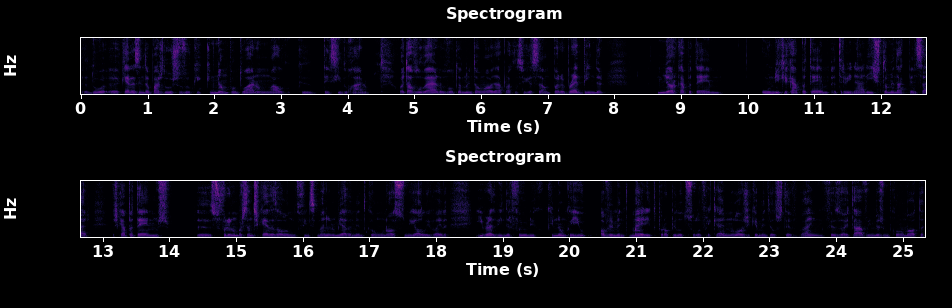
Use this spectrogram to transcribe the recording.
Duas, quedas então para as duas Suzuki que não pontuaram, algo que tem sido raro. Oitavo lugar, voltando então a olhar para a classificação, para Brad Binder, melhor KTM, única KTM a terminar, e isto também dá que pensar, as KTMs Uh, sofreram bastantes quedas ao longo do fim de semana, nomeadamente com o nosso Miguel Oliveira, e Brad Binder foi o único que não caiu. Obviamente, mérito para o piloto sul-africano, logicamente ele esteve bem, fez o oitavo, e mesmo com a moto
